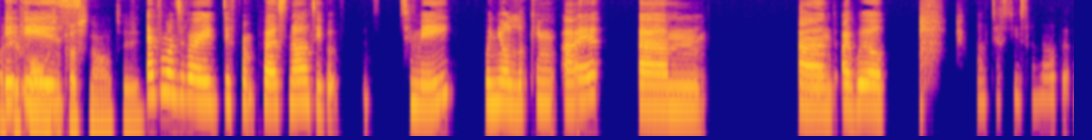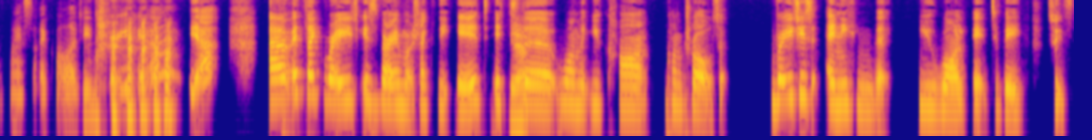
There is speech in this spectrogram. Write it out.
Actually It forms is- a personality. everyone's a very different personality, but to me, when you're looking at it, um, and I will, I'll just use a little bit of my psychology degree here. yeah, um, it's like rage is very much like the id. It's Yeah. the one that you can't control. So rage is anything that you want it to be. So it's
